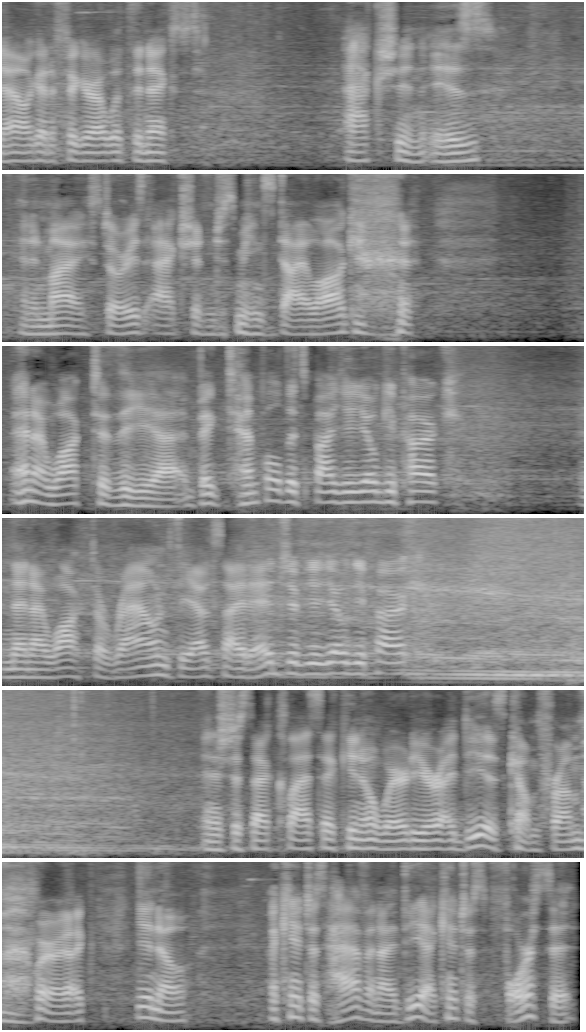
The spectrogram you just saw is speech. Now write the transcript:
now I got to figure out what the next action is. And in my stories, action just means dialogue. and I walked to the uh, big temple that's by Yoyogi Park. And then I walked around the outside edge of Yoyogi Park. And it's just that classic, you know, where do your ideas come from? Where, like, you know, I can't just have an idea, I can't just force it.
